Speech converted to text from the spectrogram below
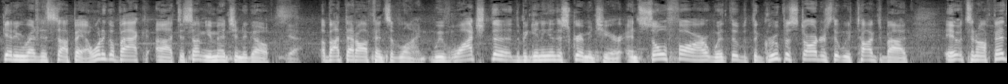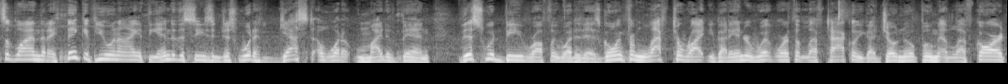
getting ready to stop A? I want to go back uh, to something you mentioned ago. Yeah. About that offensive line. We've watched the, the beginning of the scrimmage here, and so far, with the, with the group of starters that we've talked about, it's an offensive line that I think if you and I at the end of the season just would have guessed of what it might have been, this would be roughly what it is. Going from left to right, you've got Andrew Whitworth at left tackle, you got Joe Noteboom at left guard,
